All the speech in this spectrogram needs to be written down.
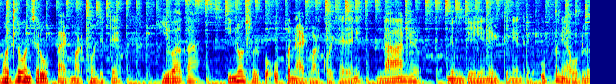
ಮೊದಲು ಒಂದು ಸರಿ ಉಪ್ಪು ಆ್ಯಡ್ ಮಾಡ್ಕೊಂಡಿದ್ದೆ. ಇವಾಗ ಇನ್ನೊಂದು ಸ್ವಲ್ಪ ಉಪ್ಪನ್ನು ಆ್ಯಡ್ ಮಾಡ್ಕೊಳ್ತಾ ಇದ್ದೀನಿ. ನಾನು ನಿಮಗೆ ಏನು ಹೇಳ್ತೀನಿ ಅಂದರೆ ಉಪ್ಪನ್ನು ಯಾವಾಗಲೂ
